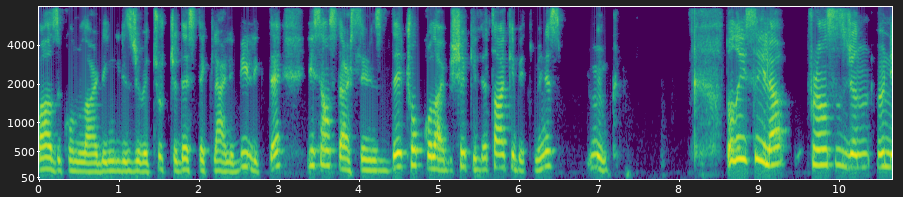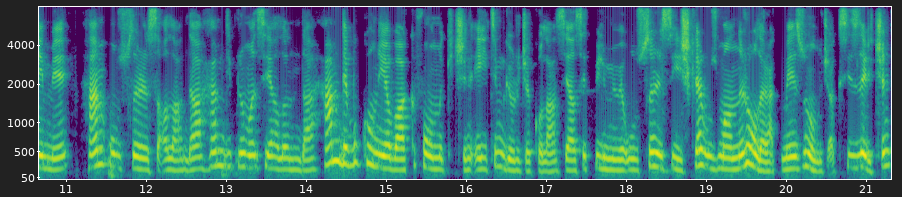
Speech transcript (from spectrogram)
bazı konularda İngilizce ve Türkçe desteklerle birlikte lisans derslerinizi de çok kolay bir şekilde takip etmeniz mümkün. Dolayısıyla Fransızcanın önemi hem uluslararası alanda hem diplomasi alanında hem de bu konuya vakıf olmak için eğitim görecek olan siyaset bilimi ve uluslararası ilişkiler uzmanları olarak mezun olacak sizler için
